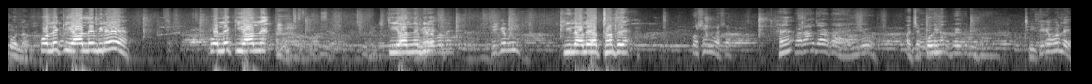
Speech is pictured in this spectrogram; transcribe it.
ਭੋਲਾ ਭੋਲੇ ਕੀ ਹਾਲ ਨੇ ਵੀਰੇ? ਭੋਲੇ ਕੀ ਹਾਲ ਨੇ? ਕੀ ਹਾਲ ਨੇ ਵੀਰੇ? ਠੀਕ ਹੈ ਬਈ ਕੀ ਲਾ ਲਏ ਹੱਥਾਂ ਤੇ? ਕੁਛ ਨਹੀਂ ਬਸ। ਹੈ? ਕਰਾਂ ਜਾ ਕੇ ਹੈ ਜੋ ਅੱਛਾ ਕੋਈ ਨਾ। ਠੀਕ ਹੈ ਬੋਲੇ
